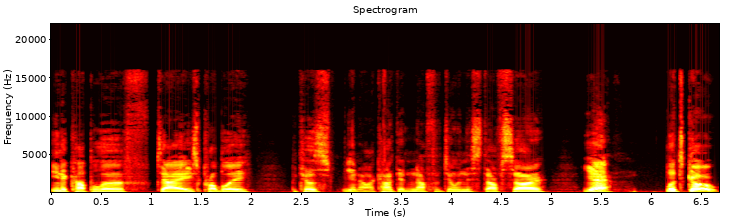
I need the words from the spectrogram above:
in a couple of days, probably, because, you know, I can't get enough of doing this stuff. So, yeah, let's go.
